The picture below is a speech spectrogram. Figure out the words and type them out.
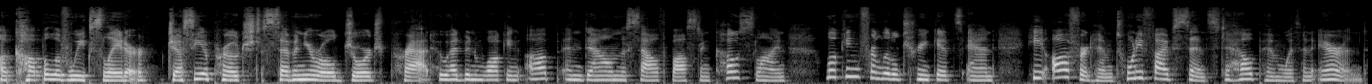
A couple of weeks later, Jesse approached seven year old George Pratt, who had been walking up and down the South Boston coastline looking for little trinkets, and he offered him 25 cents to help him with an errand.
